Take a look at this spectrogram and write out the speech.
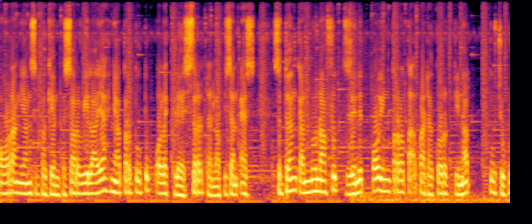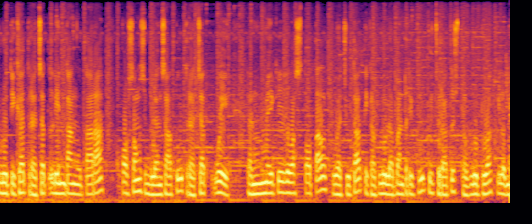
orang yang sebagian besar wilayahnya tertutup oleh glacier dan lapisan es. Sedangkan Nunavut Zenith Point terletak pada koordinat 73 derajat lintang utara 091 derajat W dan memiliki luas total 2.038.722 km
